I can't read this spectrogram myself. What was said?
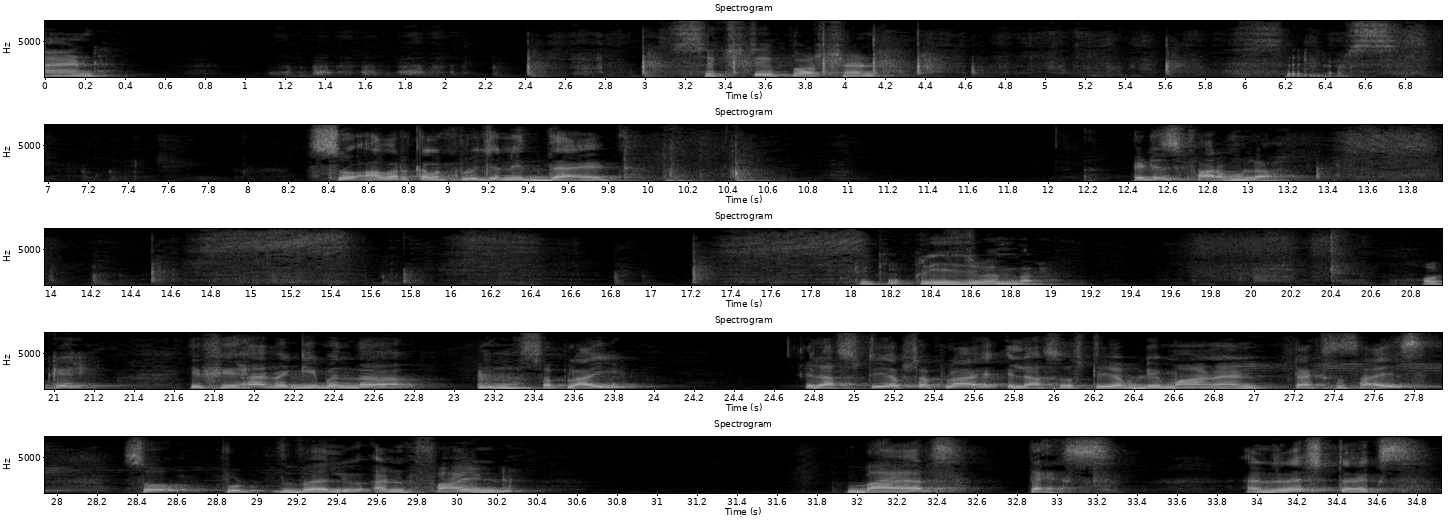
and 60 percent sellers so our conclusion is that it is formula okay please remember. Okay if you have a given the supply elasticity of supply elasticity of demand and tax size so put the value and find buyer's tax. And rest tax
